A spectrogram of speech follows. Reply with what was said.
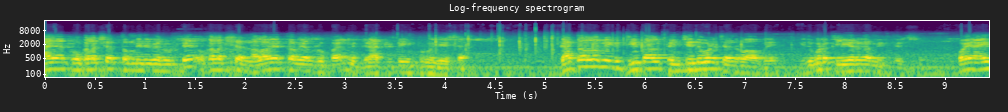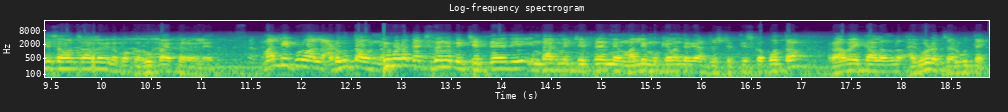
ఆయాకు ఒక లక్ష తొమ్మిది వేలు ఉంటే ఒక లక్ష నలభై ఒక్క వేల రూపాయలు మీకు గ్రాట్యుటీ ఇంప్రూవ్ చేశారు. గతంలో మీకు జీతాలు పెంచింది కూడా చంద్రబాబు ఇది కూడా క్లియర్గా మీకు తెలుసు. పోయిన ఐదు సంవత్సరాల్లో వీళ్ళకి ఒక రూపాయి పెరగలేదు. మళ్ళీ ఇప్పుడు వాళ్ళు అడుగుతా ఉన్నారు. కూడా ఖచ్చితంగా మీరు చెప్పినది ఇందాక మీరు చెప్పినది మేము మళ్ళీ ముఖ్యమంత్రి గారి దృష్టికి తీసుకుపోతాం. రాబోయే కాలంలో అవి కూడా జరుగుతాయి.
